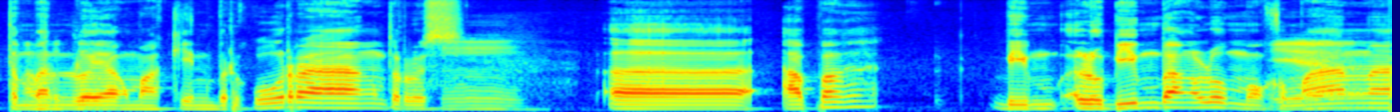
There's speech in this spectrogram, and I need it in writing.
teman tuh? yang makin berkurang terus Hmm. eh apa bim lu bimbang lu mau Iya. ke mana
